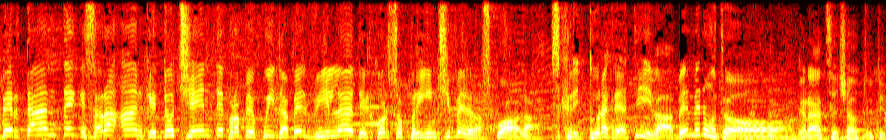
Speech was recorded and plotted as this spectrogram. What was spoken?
Bertante, che sarà anche docente proprio qui da Belleville del corso Principe della scuola. Scrittura creativa, benvenuto. Grazie, ciao a tutti.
